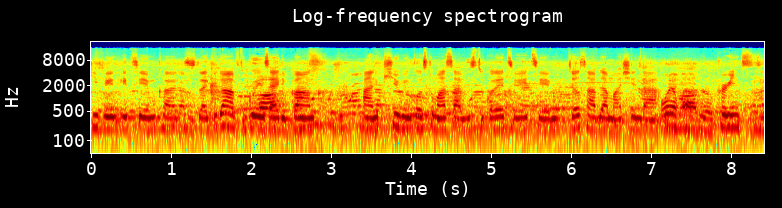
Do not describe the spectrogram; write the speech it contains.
giving ATM cards. Like you don't have to go inside the bank and queue in customer service to collect your ATM. Just have that machine that prints the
